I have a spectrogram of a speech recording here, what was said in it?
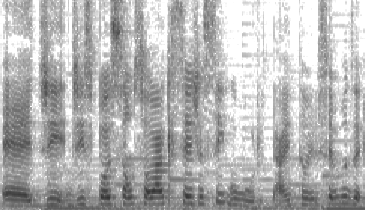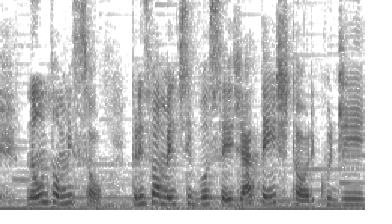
é, de, de exposição solar que seja seguro, tá? Então, eles sempre vão dizer, não tome sol, principalmente se você já tem histórico de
